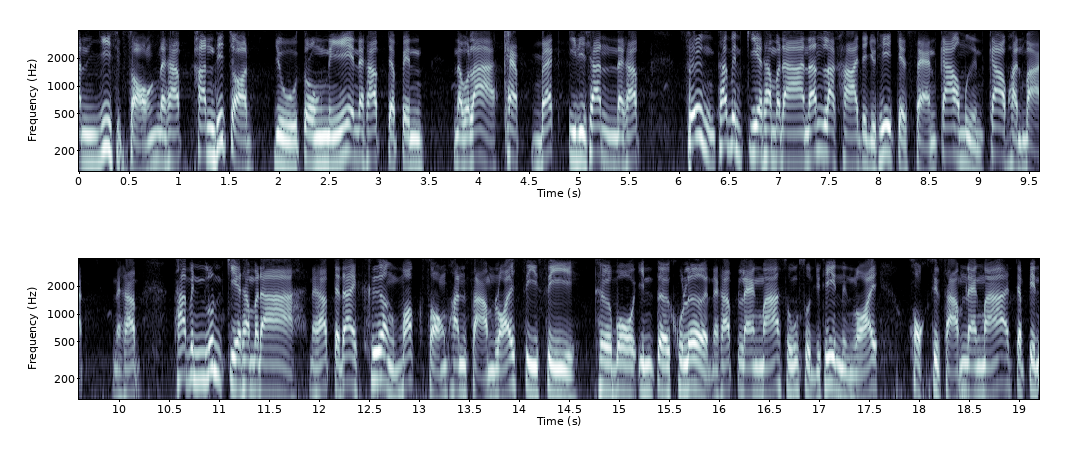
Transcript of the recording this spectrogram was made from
2022 นะครับคันที่จอดอยู่ตรงนี้นะครับจะเป็นนาวาร่า Cap Black Edition นะครับซึ่งถ้าเป็นเกียร์ธรรมดานั้นราคาจะอยู่ที่ 799,000 บาท นะครับ ถ้าเป็นรุ่นเกียร์ธรรมดานะครับจะได้เครื่องบล็อก 2,300ซีซีเทอร์โบอินเตอร์คูลเลอร์นะครับแรงม้าสูงสุดอยู่ที่ 163 แรงม้า จะเป็น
